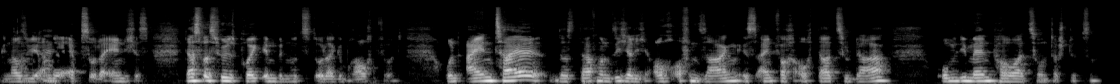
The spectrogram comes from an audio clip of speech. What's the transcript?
genauso okay. wie andere Apps oder ähnliches. Das, was für das Projekt eben benutzt oder gebraucht wird. Und ein Teil, das darf man sicherlich auch offen sagen, ist einfach auch dazu da, um die Manpower zu unterstützen.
